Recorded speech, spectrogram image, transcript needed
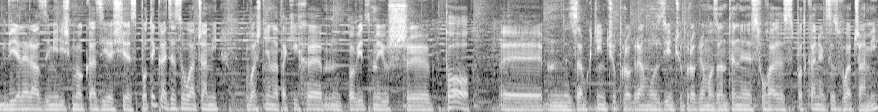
wiele razy mieliśmy okazję się spotykać ze słuchaczami właśnie na takich powiedzmy już po zamknięciu programu, zdjęciu programu z anteny, spotkaniach ze słuchaczami,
